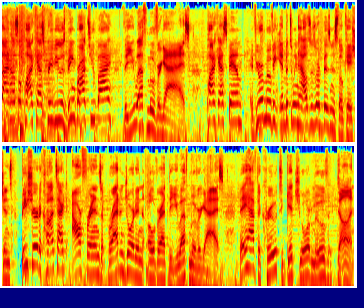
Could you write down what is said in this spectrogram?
Side Hustle podcast preview is being brought to you by the UF Mover Guys. Podcast fam, if you're moving in between houses or business locations, be sure to contact our friends Brad and Jordan over at the UF Mover Guys. They have the crew to get your move done.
